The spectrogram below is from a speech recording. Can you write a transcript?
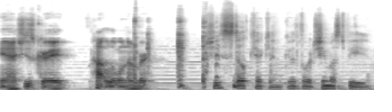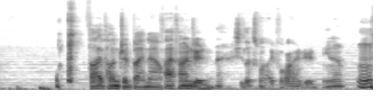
Yeah, she's great. hot little number. She's still kicking. Good lord, she must be 500 by now. 500. She looks more like 400, you know?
